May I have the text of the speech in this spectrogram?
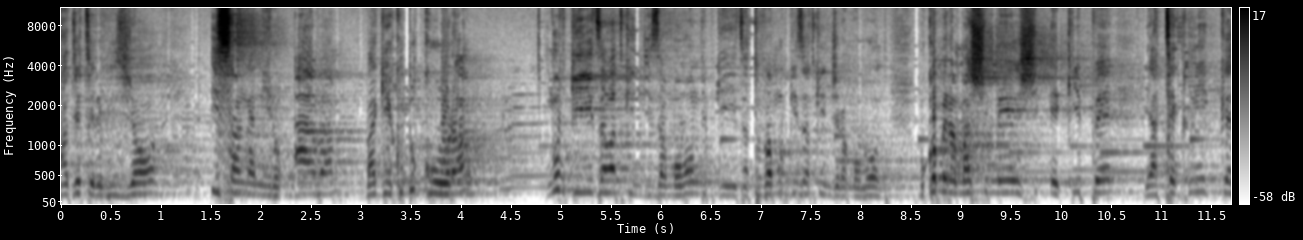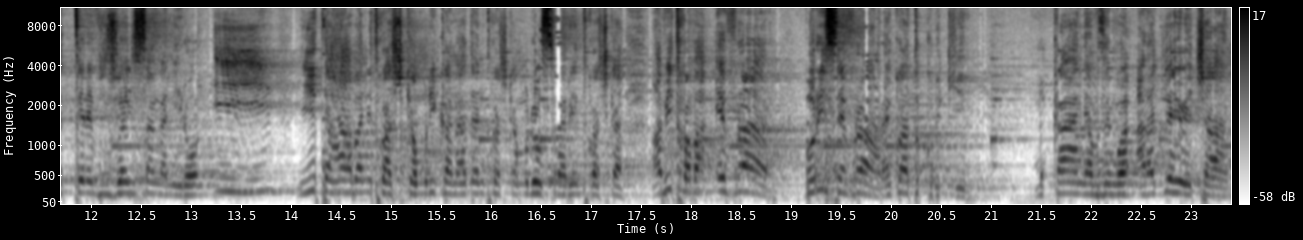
radiyo televiziyo isanganiro. Aba bagiye kudukura mu bwiza batwinjiza mu bundi bwiza. Tuva mu bwiza twinjira mu bundi. Gukomera amashyi menshi ekipe ya tekinike televiziyo y'isanganiro iyi yita haba nitwashika muri canada nitwashika muri australia nitwashika abitwa ba evrar boris evrar ariko aradukurikira. Mu kanya avuze ngo araryohewe cyane.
